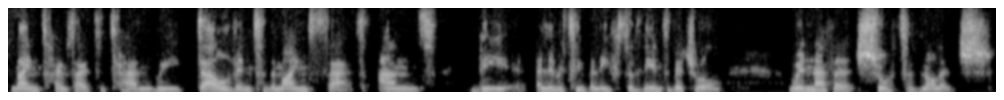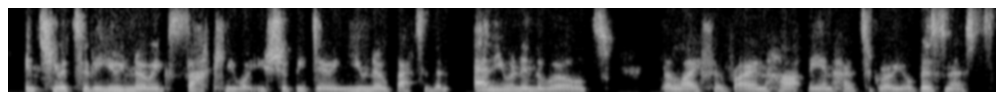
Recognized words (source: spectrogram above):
nine times out of 10, we delve into the mindset and the limiting beliefs of the individual. We're never short of knowledge. Intuitively, you know exactly what you should be doing. You know better than anyone in the world the life of Ryan Hartley and how to grow your business.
